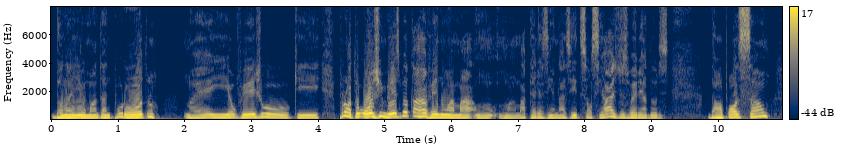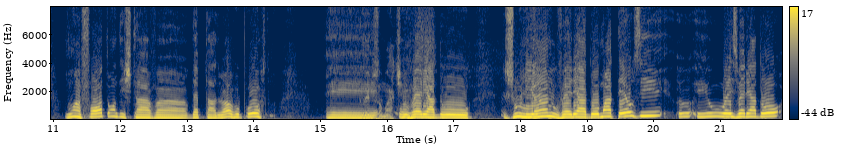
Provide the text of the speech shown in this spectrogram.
Dona Ilma andando por outro, né? E eu vejo que. Pronto, hoje mesmo eu estava vendo uma, um, uma matériazinha nas redes sociais dos vereadores da oposição, numa foto onde estava o deputado Alvo Porto, é, o vereador Juliano, o vereador Matheus e, e o ex-vereador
